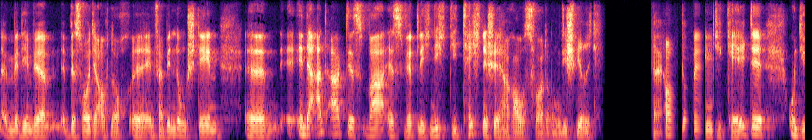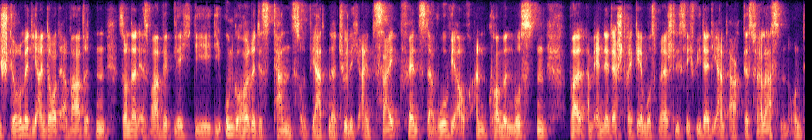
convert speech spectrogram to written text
äh, mit dem wir bis heute auch noch äh, in Verbindung stehen. Äh, in der Antarktis war es wirklich nicht die technische Herausforderung, die Schwierigkeit die Kälte und die Stürme, die einen dort erwarteten, sondern es war wirklich die, die ungeheure Distanz. Und wir hatten natürlich ein Zeitfenster, wo wir auch ankommen mussten, weil am Ende der Strecke muss man ja schließlich wieder die Antarktis verlassen. Und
